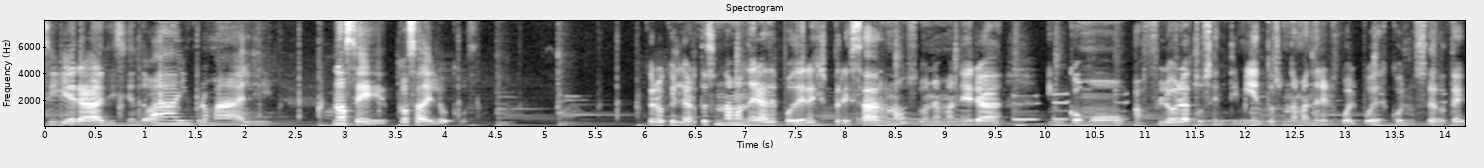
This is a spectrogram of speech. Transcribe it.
siguiera diciendo, ay, impro mal y no sé, cosa de locos. Creo que el arte es una manera de poder expresarnos, una manera en cómo aflora tus sentimientos, una manera en la cual puedes conocerte.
